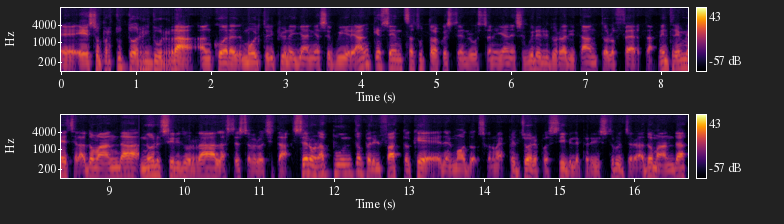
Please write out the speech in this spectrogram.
eh, e soprattutto ridurrà ancora molto di più negli anni a seguire, anche senza tutta la questione russa, negli anni a seguire ridurrà di tanto l'offerta, mentre invece la domanda non si ridurrà alla stessa velocità, se non appunto per il fatto che nel modo, secondo me, peggiore possibile per distruggere la domanda,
